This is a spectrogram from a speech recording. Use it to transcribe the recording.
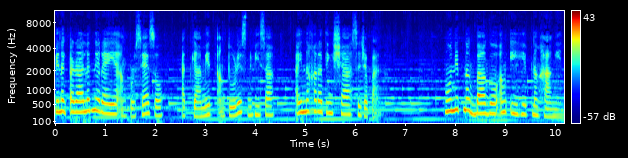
Pinag-aralan ni Rhea ang proseso at gamit ang tourist visa ay nakarating siya sa Japan. Ngunit nagbago ang ihip ng hangin.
